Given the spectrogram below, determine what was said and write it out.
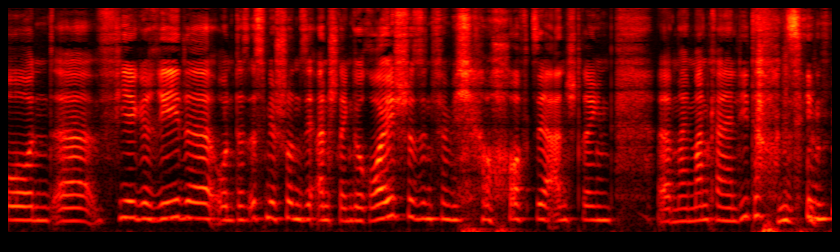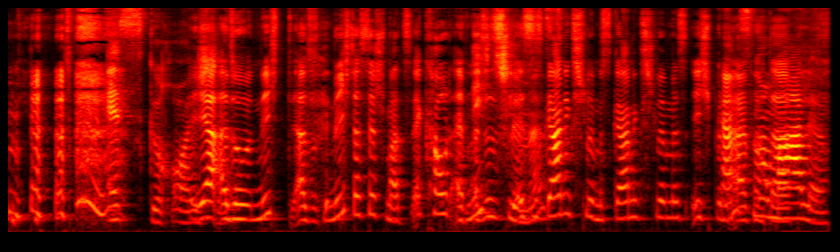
und äh, viel Gerede und das ist mir schon sehr anstrengend. Geräusche sind für mich auch oft sehr anstrengend. Äh, mein Mann kann ein Lied davon singen. Essgeräusche. Ja, also nicht, also nicht, dass der schmatzt. Er kaut einfach. Nichts es ist, Schlimmes. Es ist gar nichts Schlimmes, gar nichts Schlimmes. Ich bin Ganz einfach normale. da.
